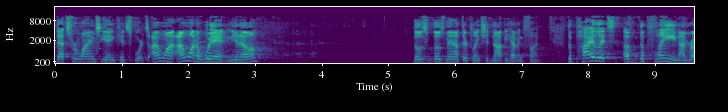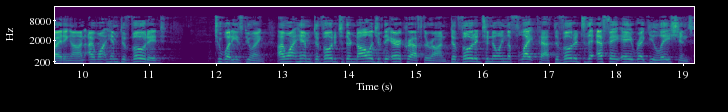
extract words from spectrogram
that's for YMCA and kids sports. I want, I want to win, you know? Those, those men out there playing should not be having fun. The pilot of the plane I'm riding on, I want him devoted to what he's doing. I want him devoted to their knowledge of the aircraft they're on, devoted to knowing the flight path, devoted to the FAA regulations.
